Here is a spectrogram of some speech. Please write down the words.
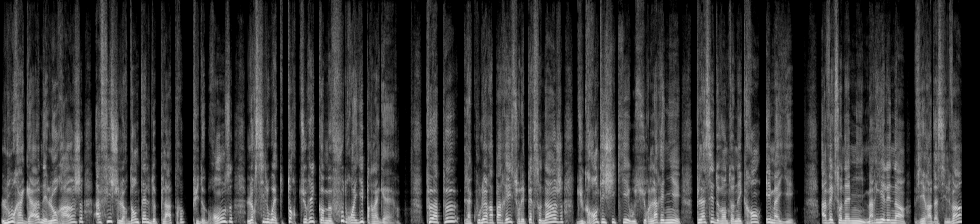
l'ouragan et l'orage affichent leurs dentelles de plâtre, puis de bronze, leurs silhouettes torturées comme foudroyées par la guerre. Peu à peu, la couleur apparaît sur les personnages du grand échiquier ou sur l'araignée placée devant un écran émaillé. Avec son amie Marie-Hélène Vieira da Silva,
